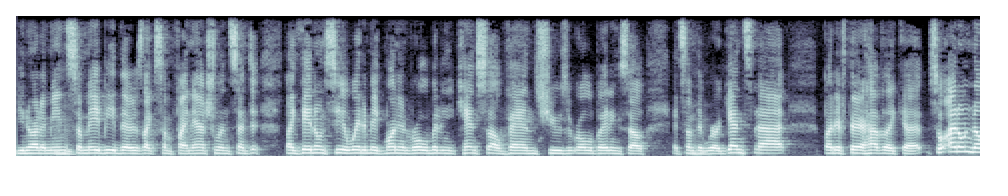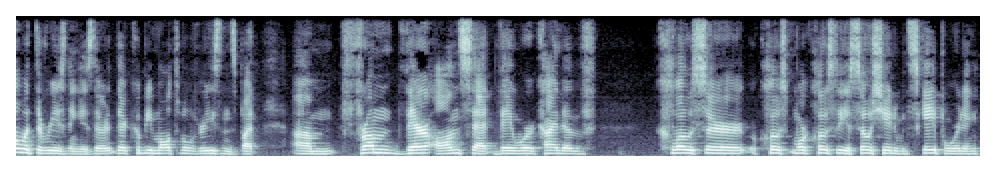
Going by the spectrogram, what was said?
You know what I mean? Mm-hmm. So maybe there's like some financial incentive. Like they don't see a way to make money in rollerblading. You can't sell Vans shoes at rollerblading. So it's something mm-hmm. we're against that. But if they have like a, so I don't know what the reasoning is. There, there could be multiple reasons, but um, from their onset, they were kind of closer, close, more closely associated with skateboarding.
